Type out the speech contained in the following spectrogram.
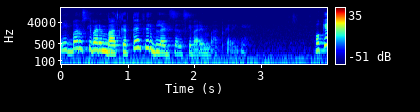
एक बार उसके बारे में बात करते हैं, फिर ब्लड सेल्स के बारे में बात करेंगे। ओके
